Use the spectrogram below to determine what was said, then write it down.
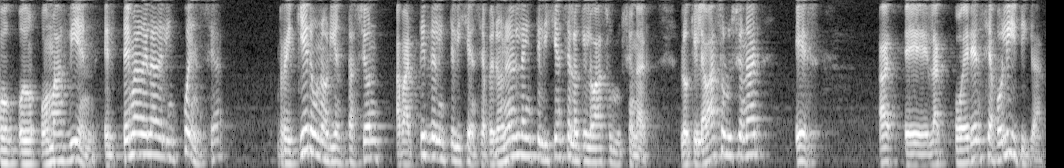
o, más bien, el tema de la delincuencia requiere una orientación a partir de la inteligencia, pero no es la inteligencia lo que lo va a solucionar. Lo que la va a solucionar es ah, eh, la coherencia política,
